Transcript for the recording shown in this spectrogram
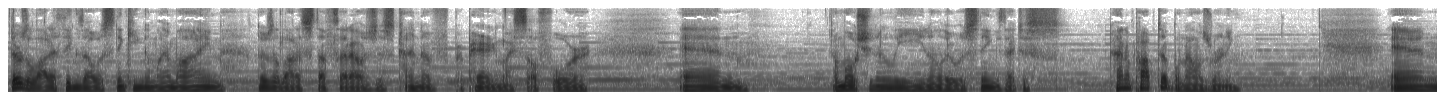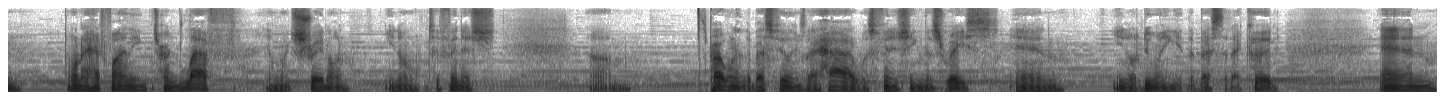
there was a lot of things I was thinking in my mind. There was a lot of stuff that I was just kind of preparing myself for. And emotionally, you know, there was things that just kind of popped up when I was running. And when I had finally turned left and went straight on, you know, to finish, um, it's probably one of the best feelings I had was finishing this race and, you know, doing it the best that I could. And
